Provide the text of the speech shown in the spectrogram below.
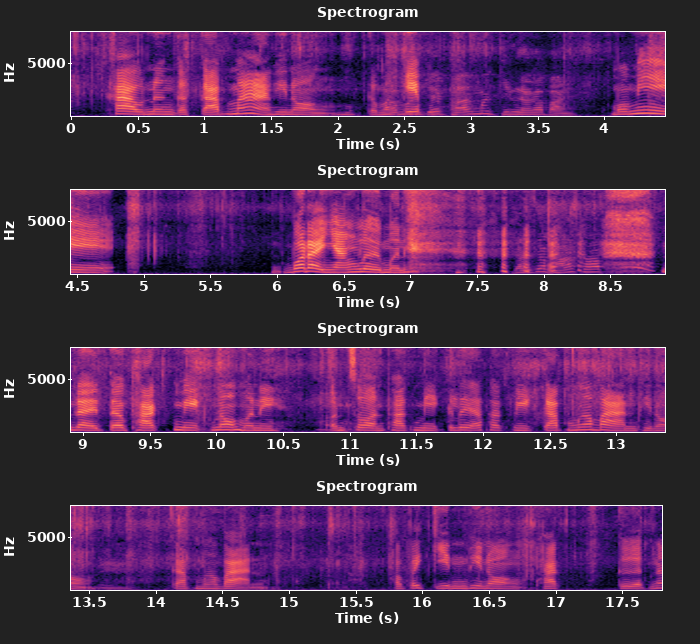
ๆข้าวหนึ่งก็กลับมาพี่น้องก็มาเก็บเก็บผักมากินแล้วครับบันบ่มี บ่ได้หยังเลยมื้อนี้ ได้จะผักครับได้แต่พักเมกเนาะมื้อนี้ออนซอนพักเมกก็เลยเอาพักเมกกลับเมื่อบ้านพี่น้องแม่นกลับเมื่อบ้าน เอาไปกินพี่น้องพักเกิดน้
